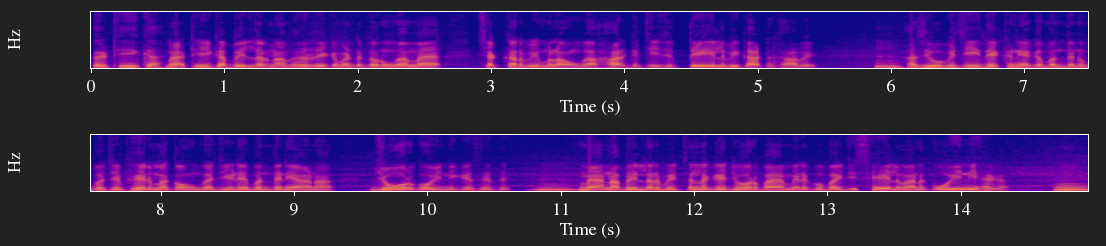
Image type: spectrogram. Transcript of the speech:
ਫਿਰ ਠੀਕ ਆ ਮੈਂ ਠੀਕ ਆ ਬੇਲਰ ਨਾਲ ਫਿਰ ਰეკਮੈਂਡ ਕਰੂੰਗਾ ਮੈਂ ਚੱਕਰ ਵੀ ਮਿਲਾਉਂਗਾ ਹਰ ਇੱਕ ਚੀਜ਼ ਤੇਲ ਵੀ ਘੱਟ ਖਾਵੇ। ਹੂੰ। ਅਸੀਂ ਉਹ ਵੀ ਚੀਜ਼ ਦੇਖਣੀ ਆ ਕਿ ਬੰਦੇ ਨੂੰ ਬਚੇ ਫਿਰ ਮੈਂ ਕਹੂੰਗਾ ਜਿਹੜੇ ਬੰਦੇ ਨੇ ਆਣਾ ਜ਼ੋਰ ਕੋਈ ਨਹੀਂ ਕਿਸੇ ਤੇ। ਹੂੰ। ਮੈਂ ਨਾ ਬੇਲਰ ਵੇਚਣ ਲੱਗੇ ਜ਼ੋਰ ਪਾਇਆ ਮੇਰੇ ਕੋਲ ਬਾਈ ਜੀ ਸੇਲਮੈਨ ਕੋਈ ਨਹੀਂ ਹੈਗਾ। ਹੂੰ।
